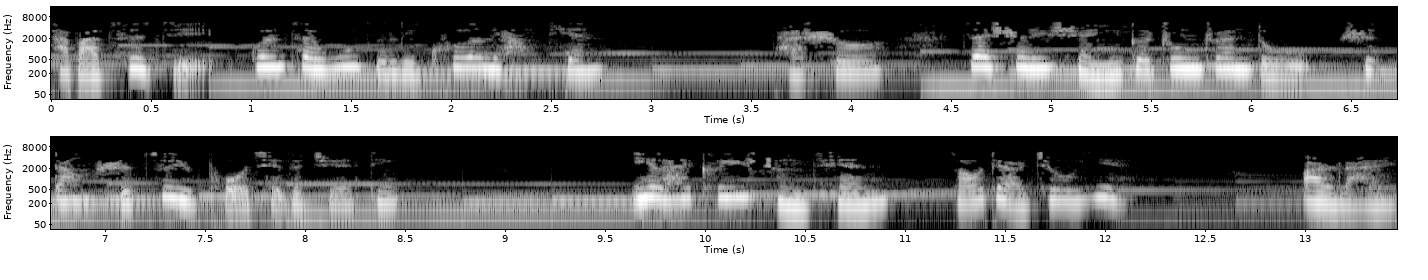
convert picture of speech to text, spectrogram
他把自己关在屋子里哭了两天。他说，在市里选一个中专读是当时最迫切的决定，一来可以省钱早点就业，二来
